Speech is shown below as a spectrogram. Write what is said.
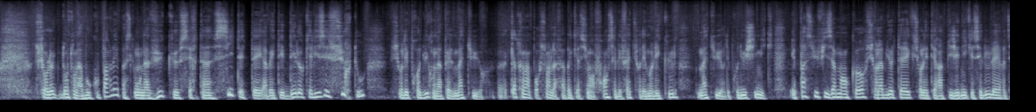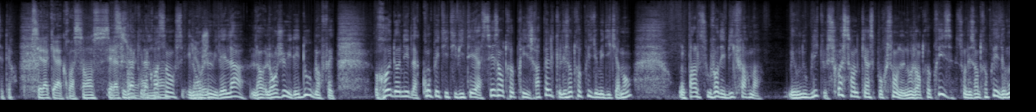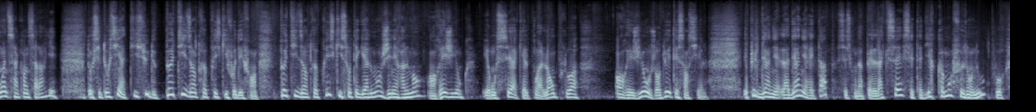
sur le, dont on a beaucoup parlé, parce qu'on a vu que certains sites étaient, avaient été délocalisés, surtout sur les produits qu'on appelle matures. 80% euh, de la fabrication en France, elle est faite sur des molécules matures, des produits chimiques, et pas suffisamment encore sur la biotech, sur les thérapies géniques et cellulaires, etc. C'est là qu'est la croissance. C'est là, là qu'est la croissance. Et l'enjeu, il est là. L'enjeu, il est double, en fait redonner de la compétitivité à ces entreprises. Je rappelle que les entreprises du médicament, on parle souvent des big pharma. Mais on oublie que 75% de nos entreprises sont des entreprises de moins de 50 salariés. Donc c'est aussi un tissu de petites entreprises qu'il faut défendre. Petites entreprises qui sont également généralement en région. Et on sait à quel point l'emploi en région aujourd'hui est essentiel. Et puis le dernier, la dernière étape, c'est ce qu'on appelle l'accès, c'est-à-dire comment faisons-nous pour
